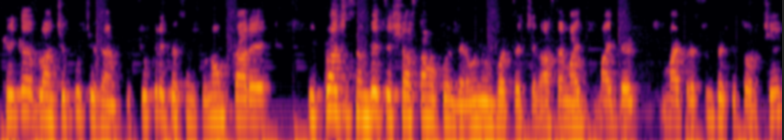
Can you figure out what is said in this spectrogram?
Cred că la început ce ți-am spus, eu cred că sunt un om care îi place să învețe și asta mă consider, un învățăcel. Asta e mai, mai, de, mai presus decât orice.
